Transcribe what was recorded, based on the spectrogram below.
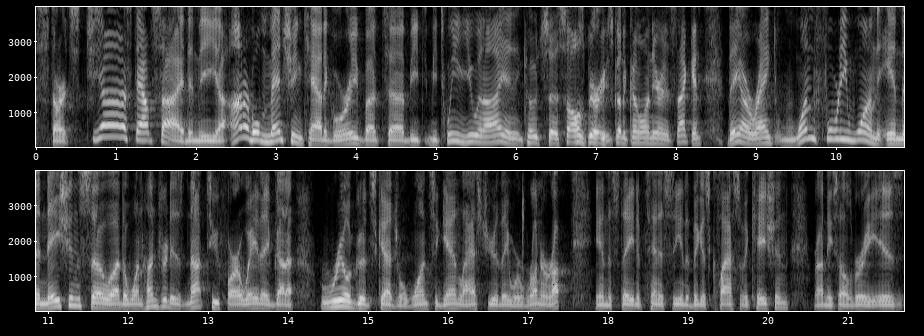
starts just outside in the uh, honorable mention category, but uh, be- between you and I and Coach uh, Saulsberry, who's going to come on here in a second, they are ranked 141 in the nation, so uh, the 100 is not too far away. They've got a real good schedule. Once again, last year they were runner up in the state of Tennessee in the biggest classification. Rodney Saulsberry is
